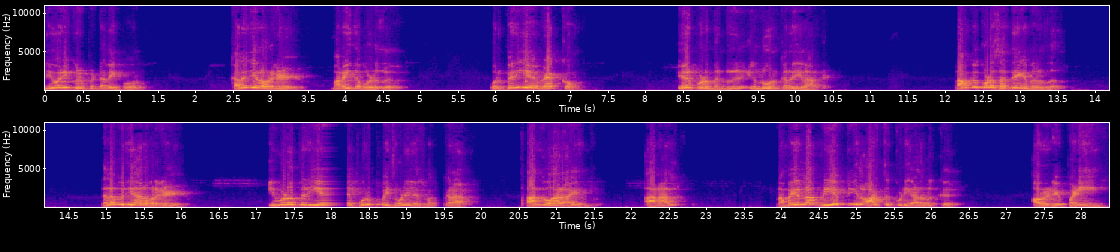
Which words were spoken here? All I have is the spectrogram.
லியோரி குறிப்பிட்டதை போல் கலைஞர் அவர்கள் மறைந்த பொழுது ஒரு பெரிய வேக்கம் ஏற்படும் என்று எல்லோரும் கருதினார்கள். நமக்கு கூட சந்தேகம் இருந்தது. தளபதியார் அவர்கள் இவ்வளவு பெரிய பொறுப்பை தோழிலே சுமக்கிறார் தாங்குவாரா என்று. ஆனால் நம்ம எல்லாம் வியப்பில் ஆழ்த்தக்கூடிய அளவுக்கு அவருடைய பணி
